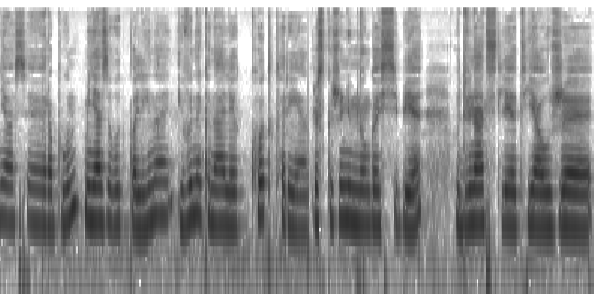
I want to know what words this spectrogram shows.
Анясе Рабун, меня зовут Полина, и вы на канале Код Кореян. Расскажу немного о себе. В 12 лет я уже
